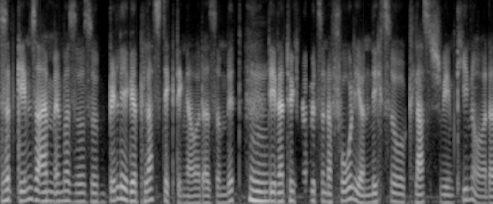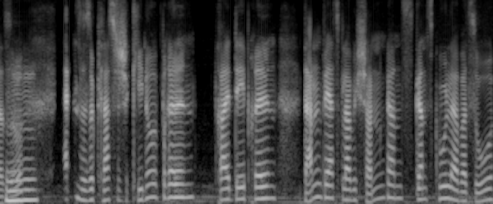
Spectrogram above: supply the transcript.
Deshalb geben sie einem immer so, so billige Plastikdinger oder so mit, Mhm. die natürlich nur mit so einer Folie und nicht so klassisch wie im Kino oder so. Mhm. Hätten sie so klassische Kinobrillen, 3D-Brillen, dann wäre es, glaube ich, schon ganz, ganz cool, aber so,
